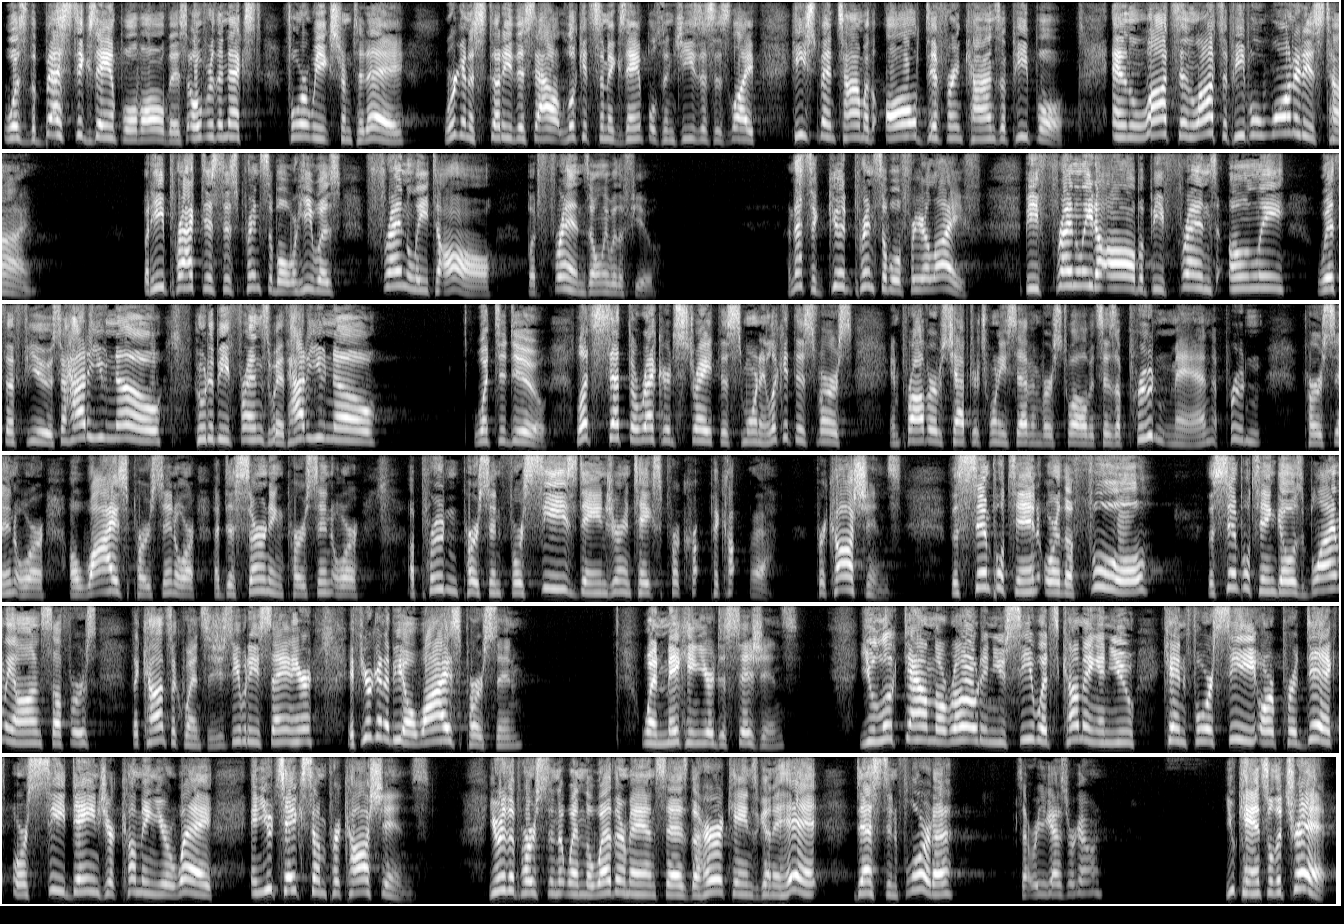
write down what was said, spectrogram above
was the best example of all this. Over the next four weeks from today, we're going to study this out, look at some examples in Jesus' life. He spent time with all different kinds of people. And lots and lots of people wanted his time. But he practiced this principle where he was friendly to all, but friends only with a few. And that's a good principle for your life. Be friendly to all, but be friends only with a few. So, how do you know who to be friends with? How do you know what to do? Let's set the record straight this morning. Look at this verse in Proverbs chapter 27, verse 12. It says, A prudent man, a prudent person, or a wise person, or a discerning person, or a prudent person foresees danger and takes precautions. The simpleton or the fool, the simpleton goes blindly on, suffers the consequences. You see what he's saying here? If you're going to be a wise person when making your decisions, you look down the road and you see what's coming and you can foresee or predict or see danger coming your way and you take some precautions. You're the person that when the weatherman says the hurricane's going to hit Destin, Florida, is that where you guys were going? You cancel the trip.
